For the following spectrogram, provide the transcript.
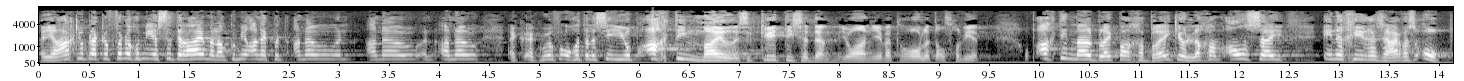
en jy hardloop lekker vinnig om eers te draai, maar dan kom jy aan ek moet aanhou en aanhou en aanhou. Ek ek hoor vanoggend hulle sê hier op 18 myl is die kritiese ding. Johan, jy wat gerol het al geweet. Op 18 myl blykbaar gebruik jou liggaam al sy energiereserves op.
